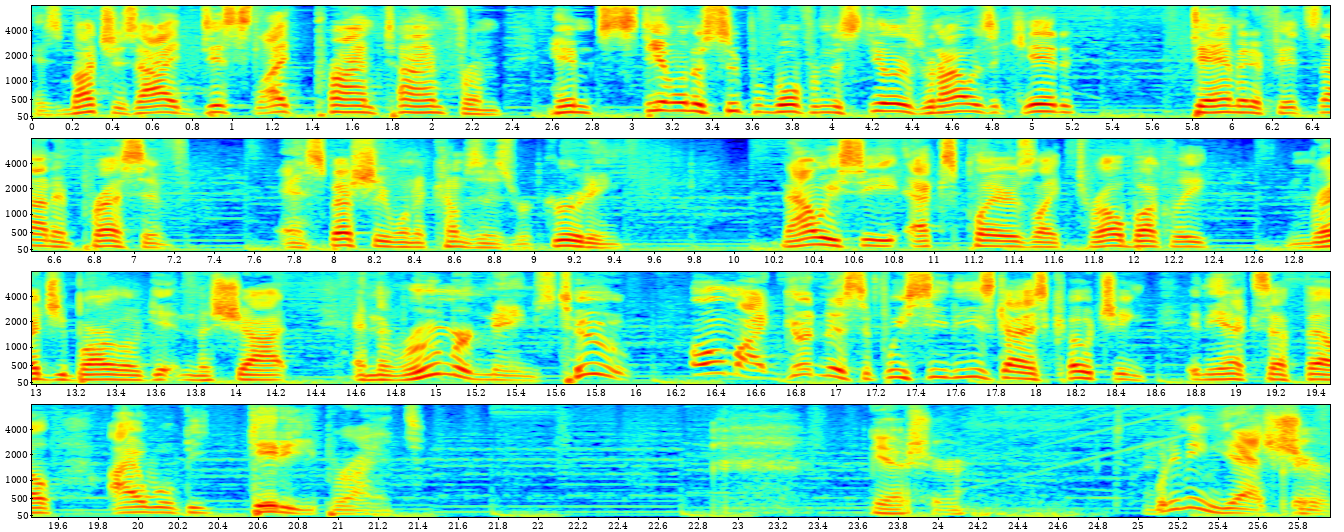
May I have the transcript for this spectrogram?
as much as I dislike prime time from him stealing a Super Bowl from the Steelers when I was a kid, damn it if it's not impressive, especially when it comes to his recruiting. Now we see ex players like Terrell Buckley and Reggie Barlow getting the shot, and the rumored names too. Oh my goodness, if we see these guys coaching in the XFL, I will be giddy, Bryant. Yeah, sure. What do you mean, yeah, sure?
